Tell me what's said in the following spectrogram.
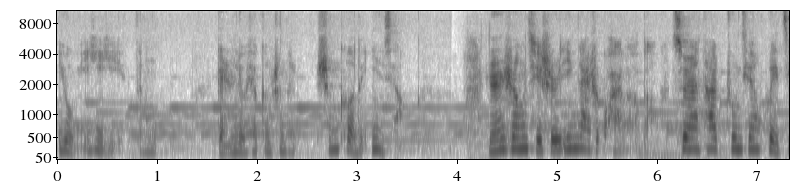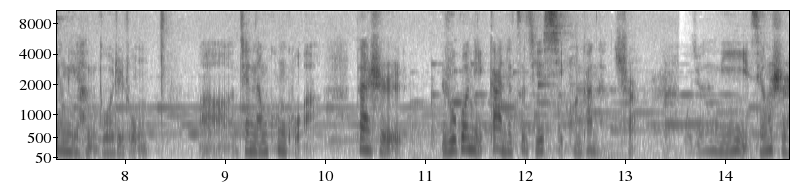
又有意义，才能给人留下更深的深刻的印象。人生其实应该是快乐的，虽然它中间会经历很多这种，啊艰难困苦啊，但是如果你干着自己喜欢干的事儿，我觉得你已经是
